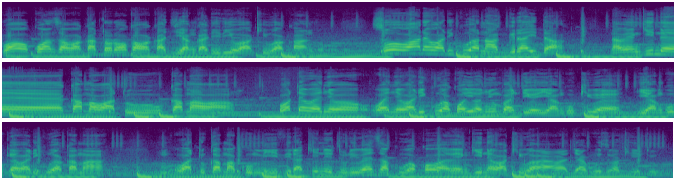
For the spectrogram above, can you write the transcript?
wao kwanza wakatoroka wakajiangaliliwa wakiwa kando. So wale walikuwa na grinder na wengine kama watu kama wa, wote wenye, wenye walikuwa kwa hiyo nyumba ndio iangukiwe ianguke, walikuwa kama watu kama kumi hivi, lakini tuliweza kuokoa wengine wakiwa hawajaguzwa kitu.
